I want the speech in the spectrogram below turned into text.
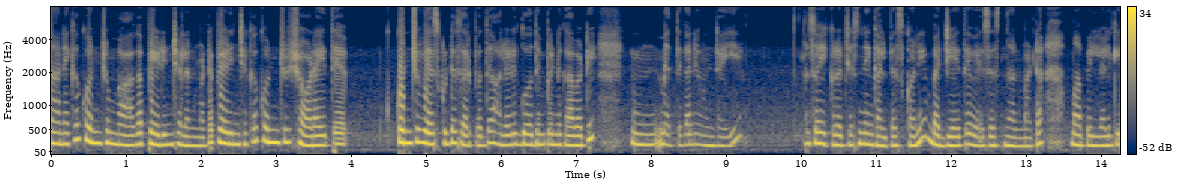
నానాక కొంచెం బాగా పేడించాలన్నమాట. పేడించాక కొంచెం సోడా అయితే కొంచెం వేసుకుంటే సరిపోద్ది. ఆల్రెడీ గోధుమ పిండి కాబట్టి మెత్తగానే ఉంటాయి. సో ఇక్కడ వచ్చేసి నేను కలిపేసుకొని బజ్జీ అయితే వేసేస్తున్నాను అనమాట మా పిల్లలకి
